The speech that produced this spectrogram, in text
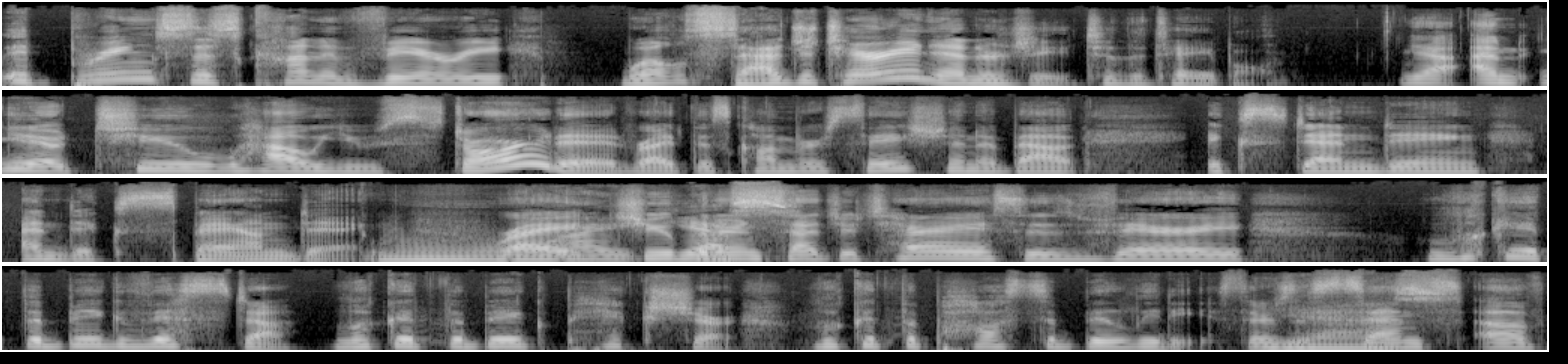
it brings this kind of very well Sagittarian energy to the table. Yeah, and you know, to how you started, right? This conversation about extending and expanding, right? Right, Jupiter yes. Sagittarius is very look at the big vista, look at the big picture, look at the possibilities. There's Yes. a sense of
